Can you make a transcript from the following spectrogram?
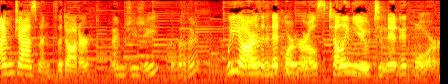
I'm Jasmine, the daughter. I'm Gigi, the mother. We are the Knitmore Girls, telling you to knit more.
